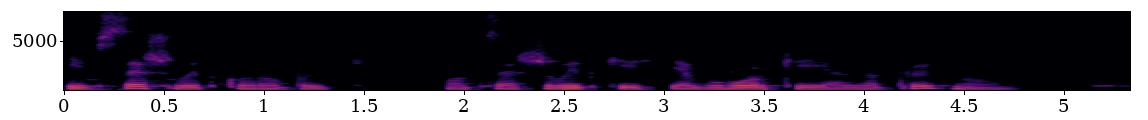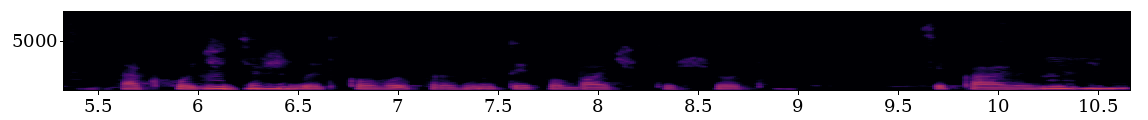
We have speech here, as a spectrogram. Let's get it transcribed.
І все швидко робить. Оце швидкість, як в горки я запригнула. Так хочеться Мгм. швидко випригнути і побачити, що там. Цікавість. Угу.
